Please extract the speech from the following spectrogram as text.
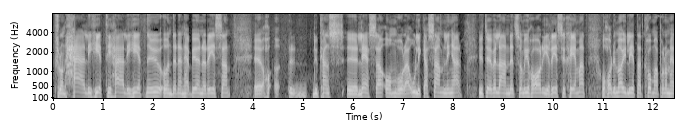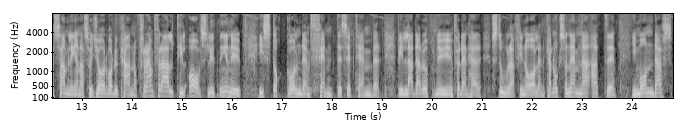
från härlighet till härlighet nu under den här böneresan. Eh, du kan läsa om våra olika samlingar utöver landet som vi har i reseschemat och har du möjlighet att komma på de här samlingarna så gör vad du kan och framförallt till avslutningen nu i Stockholm den 5 september. Vi laddar upp nu inför den här stora finalen. Kan också också nämna att eh, i måndags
